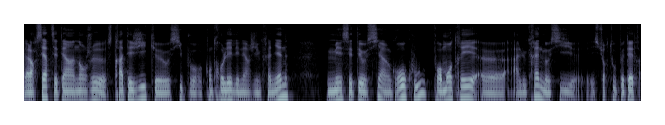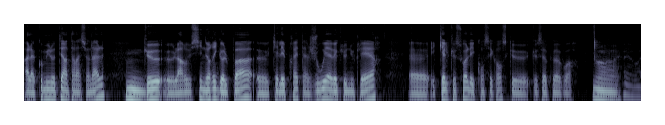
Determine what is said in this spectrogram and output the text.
Alors certes, c'était un enjeu stratégique euh, aussi pour contrôler l'énergie ukrainienne, mais c'était aussi un gros coup pour montrer euh, à l'Ukraine, mais aussi et surtout peut-être à la communauté internationale, Hmm. que euh, la Russie ne rigole pas, euh, qu'elle est prête à jouer avec le nucléaire, euh, et quelles que soient les conséquences que, que ça peut avoir. Ouais, ouais. Ouais, ouais.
